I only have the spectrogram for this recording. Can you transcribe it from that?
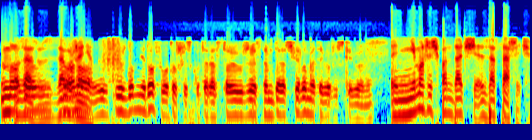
No od razu, z założenia. No, no, już, już do mnie doszło to wszystko teraz, to już jestem teraz świadomy tego wszystkiego, nie? Nie może się pan dać zastraszyć.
